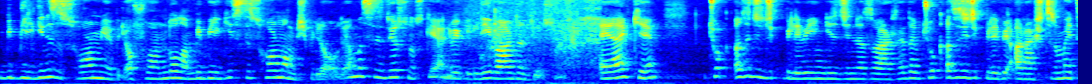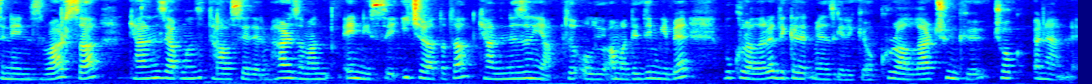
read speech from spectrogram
bir bilginizi sormuyor bile. O formda olan bir bilgiyi size sormamış bile oluyor. Ama siz diyorsunuz ki yani bir bildiği vardır diyorsunuz. Eğer ki çok azıcık bile bir İngilizceniz varsa ya da çok azıcık bile bir araştırma yeteneğiniz varsa kendiniz yapmanızı tavsiye ederim. Her zaman en iyisi iç rahatlatan kendinizin yaptığı oluyor. Ama dediğim gibi bu kurallara dikkat etmeniz gerekiyor. Kurallar çünkü çok önemli.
